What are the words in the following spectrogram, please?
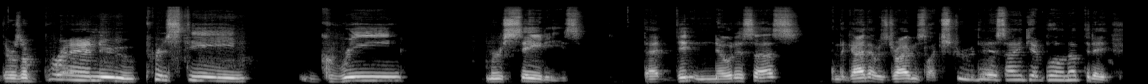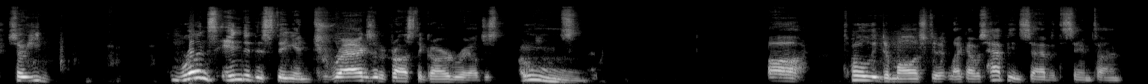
there was a brand new, pristine, green Mercedes that didn't notice us. And the guy that was driving was like, screw this, I ain't getting blown up today. So he runs into this thing and drags it across the guardrail. Just, Ooh. oh, totally demolished it. Like I was happy and sad at the same time.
